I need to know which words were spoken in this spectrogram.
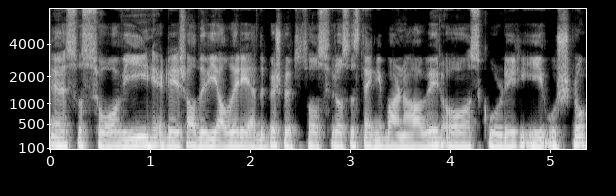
eh, så, så vi, eller så hadde vi allerede besluttet oss for å stenge barnehaver og skoler i Oslo.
